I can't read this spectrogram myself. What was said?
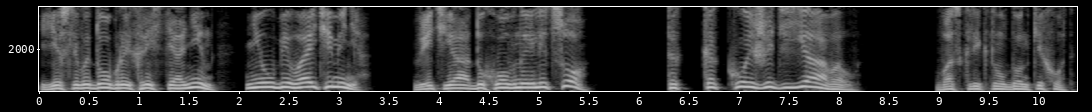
если вы добрый христианин, не убивайте меня, ведь я духовное лицо. Так какой же дьявол, воскликнул Дон Кихот,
